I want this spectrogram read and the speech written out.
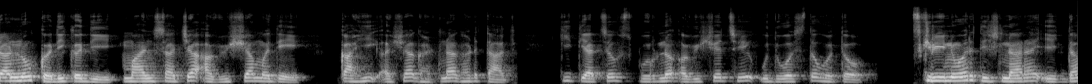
मित्रांनो कधीकधी माणसाच्या आयुष्यामध्ये काही अशा घटना घडतात की त्याचं पूर्ण आयुष्यच हे उद्ध्वस्त होतं. स्क्रीनवर दिसणारा एकदा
